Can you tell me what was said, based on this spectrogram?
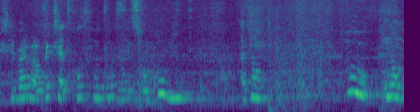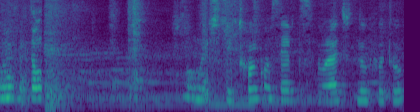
Je sais pas, mais en fait, il y a trop de photos, c'est beaucoup vite. Attends. Ouh, non, meuf, attends. Kiffe trop le concept. Voilà toutes nos photos.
